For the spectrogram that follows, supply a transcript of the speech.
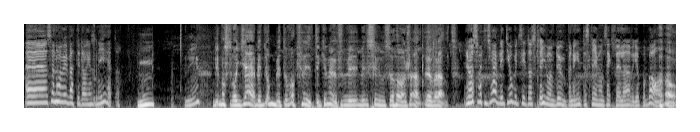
Eh, sen har vi varit i Dagens Nyheter. Det måste vara jävligt jobbigt att vara kritiker nu för vi, vi syns och hörs all, överallt. Det måste vara jävligt jobbigt att sitta och skriva om Dumpen och inte skriva om sexuella övergrepp på barn. Ja.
